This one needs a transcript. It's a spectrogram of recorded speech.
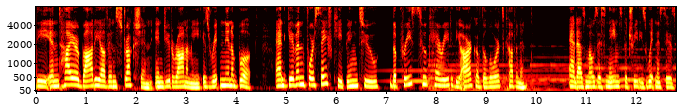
The entire body of instruction in Deuteronomy is written in a book and given for safekeeping to the priests who carried the Ark of the Lord's covenant. And as Moses names the treaty's witnesses,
